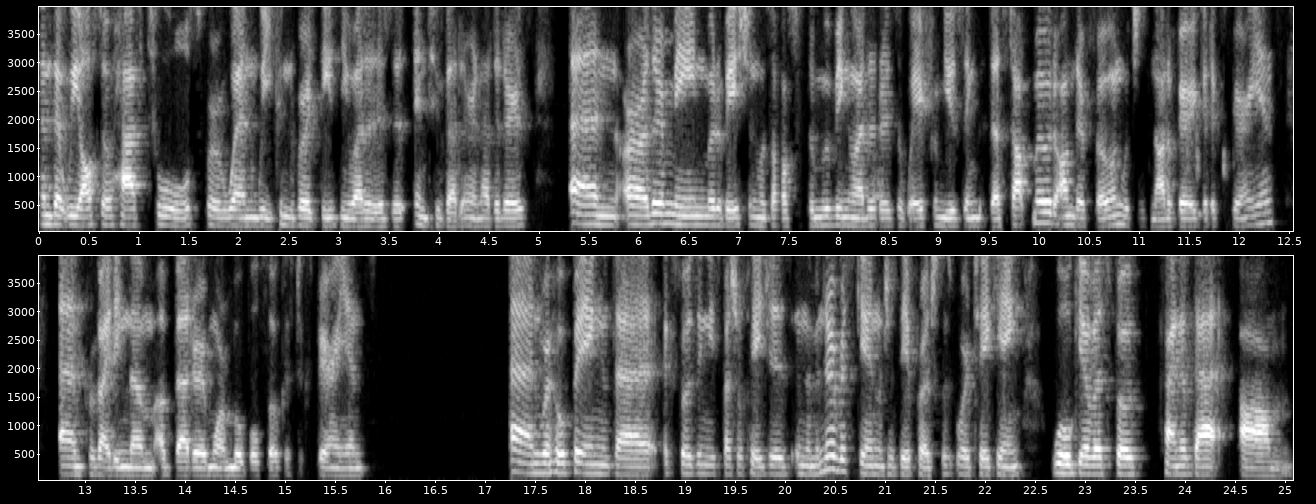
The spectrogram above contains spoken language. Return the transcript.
and that we also have tools for when we convert these new editors into veteran editors. And our other main motivation was also moving editors away from using the desktop mode on their phone, which is not a very good experience, and providing them a better, more mobile focused experience. And we're hoping that exposing these special pages in the Minerva skin, which is the approach that we're taking, will give us both kind of that um,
